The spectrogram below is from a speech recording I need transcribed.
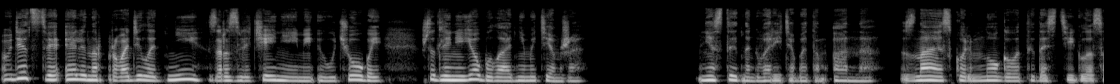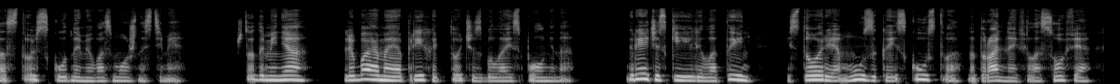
В детстве Элинор проводила дни за развлечениями и учебой, что для нее было одним и тем же. «Мне стыдно говорить об этом, Анна, зная, сколь многого ты достигла со столь скудными возможностями. Что до меня, любая моя прихоть тотчас была исполнена. Греческий или латынь, история, музыка, искусство, натуральная философия —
